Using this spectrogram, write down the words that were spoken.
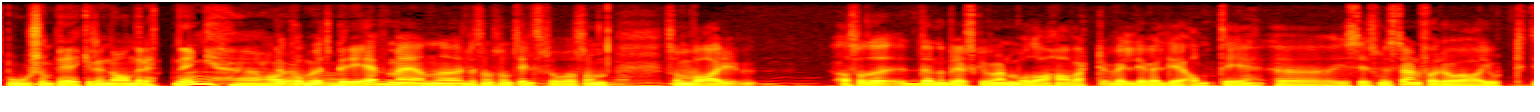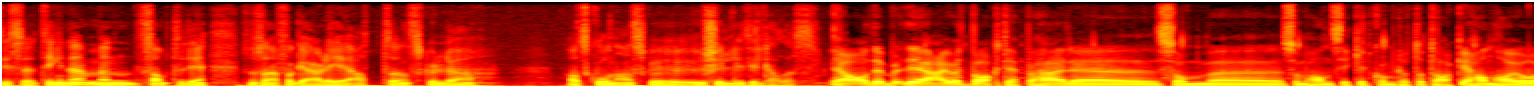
spor som peker i en annen retning. det kom jo et brev med en liksom, som tilsto, som, som var Altså, denne brevskriveren må da ha vært veldig veldig anti-justisministeren uh, for å ha gjort disse tingene, men samtidig syns han er for gæli at han skulle at kona skulle uskyldig tiltales. Ja, og det, det er jo et bakteppe her eh, som, eh, som, han sikkert kommer til å ta tak i. Han har jo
